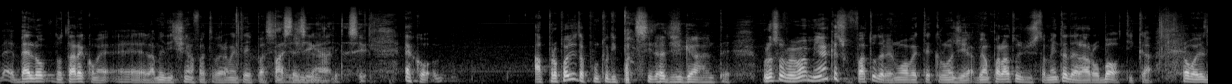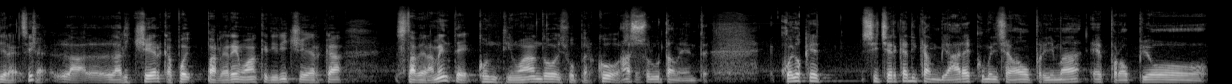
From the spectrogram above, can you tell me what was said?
è bello notare come eh, la medicina ha fatto veramente dei passi, passi da gigante. sì. Ecco, a proposito appunto di passi da gigante, volevo soffermarmi anche sul fatto delle nuove tecnologie. Abbiamo parlato giustamente della robotica, però voglio dire, sì. cioè, la, la ricerca, poi parleremo anche di ricerca, sta veramente continuando il suo percorso. Assolutamente. Quello che si cerca di cambiare, come dicevamo prima, è proprio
